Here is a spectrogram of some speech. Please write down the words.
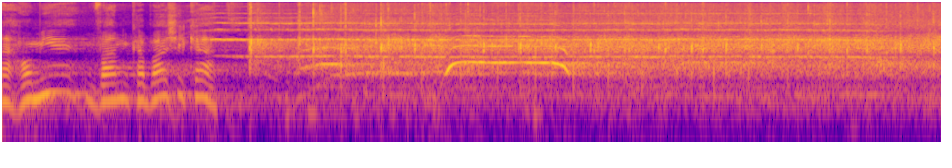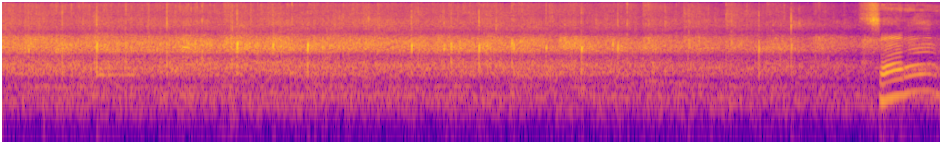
Nahomie van Kabashikat. Sara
